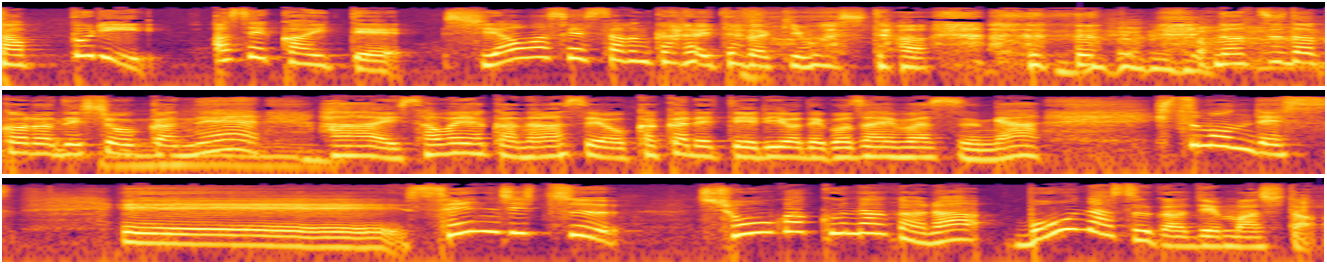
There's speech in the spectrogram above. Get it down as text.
たっぷり汗かいて幸せさんからいただきました。夏だからでしょうかね。はい。爽やかな汗をかかれているようでございますが質問です。えー、先日少額ながらボーナスが出ました。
